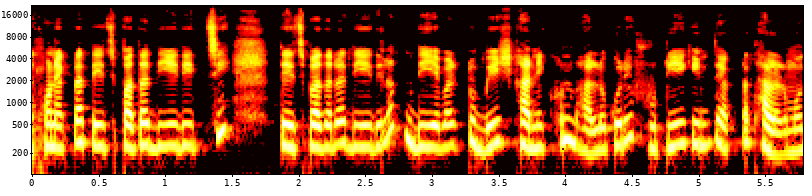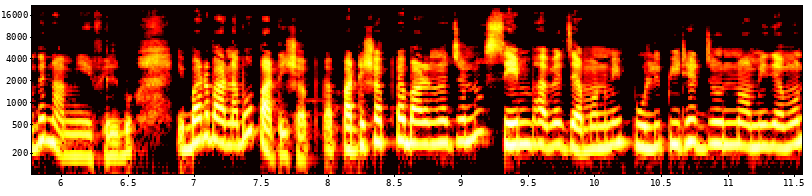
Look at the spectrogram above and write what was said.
এখন একটা তেজপাতা দিয়ে দিচ্ছি। তেজপাতাটা দিয়ে দিলাম। দিয়ে এবার একটু বেশ খানিকক্ষণ ভালো করে ফুটিয়ে কিন্তু একটা থালার মধ্যে নামিয়ে ফেলব। এবার বানাবো পাটিসাপটা। পাটিসাপটা বানানোর জন্য সেমভাবে যেমন আমি পুলি পিঠের জন্য আমি যেমন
